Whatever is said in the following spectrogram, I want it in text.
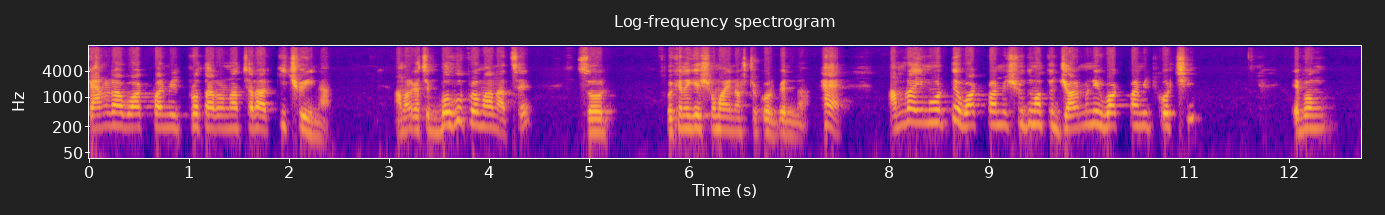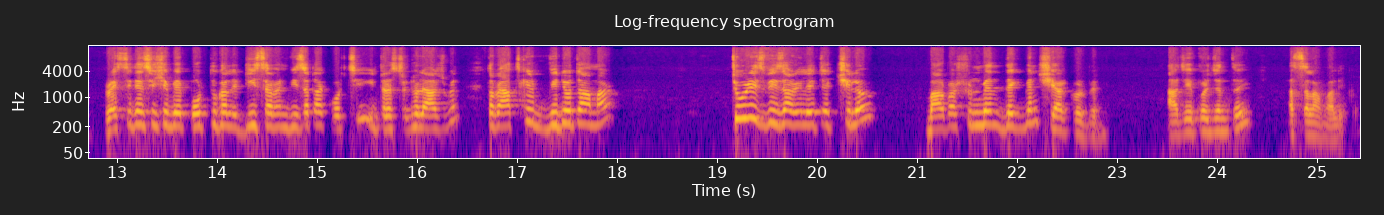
কানাডা ওয়ার্ক পারমিট প্রতারণা ছাড়া আর কিছুই না। আমার কাছে বহু প্রমাণ আছে সো ওখানে গিয়ে সময় নষ্ট করবেন না। হ্যাঁ আমরা এই মুহূর্তে ওয়ার্ক পারমিট শুধুমাত্র জার্মানির ওয়ার্ক পারমিট করছি এবং রেসিডেন্স হিসেবে পর্তুগালে ডি সেভেন ভিসাটা করছি। ইন্টারেস্টেড হলে আসবেন। তবে আজকের ভিডিওটা আমার ট্যুরিস্ট ভিসা রিলেটেড ছিল বারবার শুনবেন দেখবেন শেয়ার করবেন। আজ এই পর্যন্তই। আসসালামু আলাইকুম।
